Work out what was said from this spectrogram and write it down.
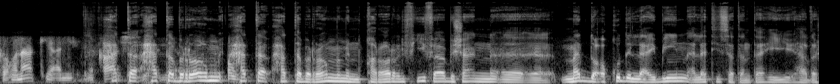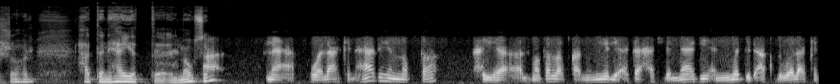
فهناك يعني نقاش حتى حتى بالرغم حتى حتى بالرغم من قرار الفيفا بشأن آه، آه، مد عقود اللاعبين التي ستنتهي هذا الشهر حتى نهاية الموسم. آه نعم. ولكن هذه النقطة هي المظلة القانونية اللي أتاحت للنادي أن يمدد عقده ولكن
